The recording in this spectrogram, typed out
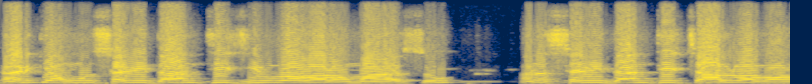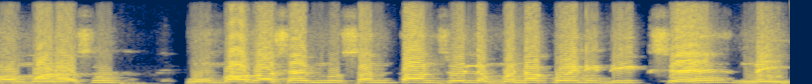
કારણ કે હું સંવિધાનથી જીવવા વાળો માણસ છું અને સંવિધાનથી ચાલવા વાળો માણસ છું. હું બાબા સાહેબનું સંતાન છું એટલે મને કોઈની બીક છે નહીં.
